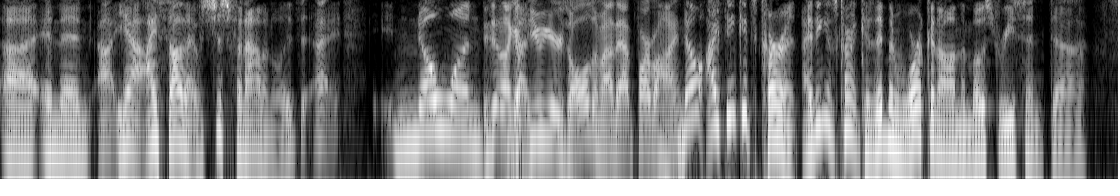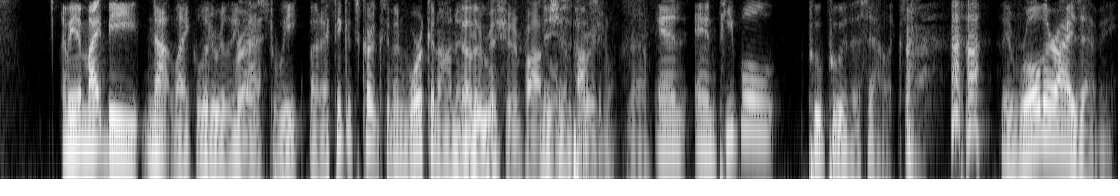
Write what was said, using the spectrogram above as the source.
Uh, and then, uh, yeah, I saw that. It was just phenomenal. It's I, no one. Is it like a few years old? Am I that far behind? No, I think it's current. I think it's current because they've been working on the most recent. Uh, I mean, it might be not like literally Right. last week, but I think it's current because they've been working on a Another new Mission Impossible Mission situation. Impossible. Yeah. And and people poo poo this, Alex. they roll their eyes at me,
